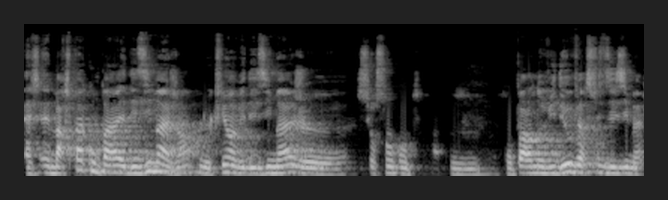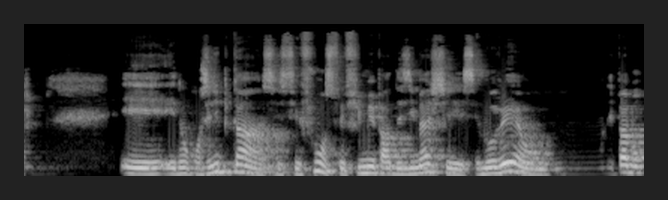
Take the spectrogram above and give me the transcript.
elle marche pas comparée à des images. Hein. Le client avait des images euh, sur son compte. On compare nos vidéos versus des images. Et, donc on s'est dit putain, c'est fou, on se fait filmer par des images, c'est mauvais, on n'est pas bon.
